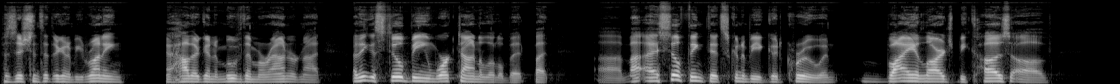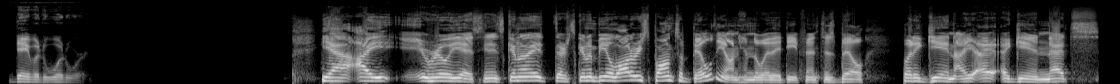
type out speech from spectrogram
positions that they're going to be running, how they're going to move them around or not. I think it's still being worked on a little bit, but um, I, I still think that's going to be a good crew, and by and large because of David Woodward. Yeah, I it really is, and it's gonna there's gonna be a lot of responsibility on him the way the defense is built. But again, I, I again that's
